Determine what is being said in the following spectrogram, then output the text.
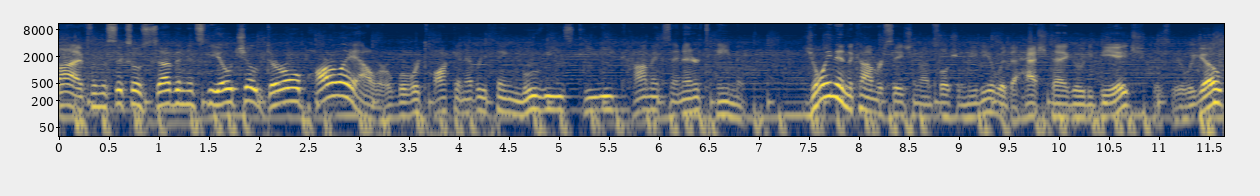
Live from the 607, it's the Ocho Duro Parlay Hour, where we're talking everything movies, TV, comics, and entertainment. Join in the conversation on social media with the hashtag ODPH, because here we go.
